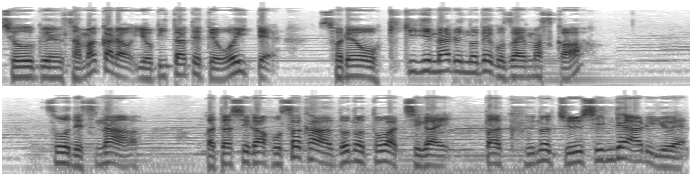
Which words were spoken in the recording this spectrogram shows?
将軍様から呼び立てておいて、それをお聞きになるのでございますか？そうですな。私が細川殿とは違い、幕府の中心であるゆえ。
